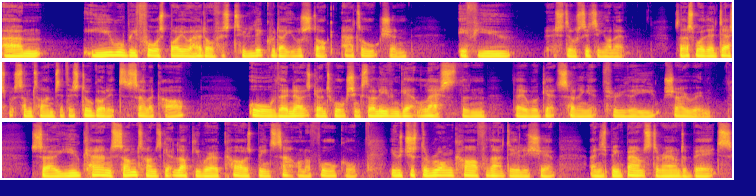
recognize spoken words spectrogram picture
Um, you will be forced by your head office to liquidate your stock at auction if you are still sitting on it. So that's why they're desperate sometimes if they've still got it to sell a car, or they know it's going to auction because they'll even get less than they will get selling it through the showroom. So you can sometimes get lucky where a car has been sat on a forecourt. It was just the wrong car for that dealership, and it's been bounced around a bit.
